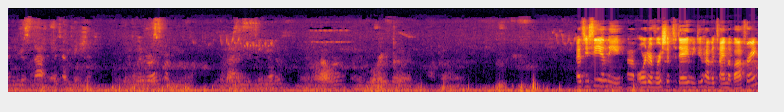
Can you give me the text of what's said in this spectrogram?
And lead us not into temptation, but deliver us from evil. For thine is the kingdom, and the power, and the glory forever. As you see in the um, order of worship today, we do have a time of offering.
